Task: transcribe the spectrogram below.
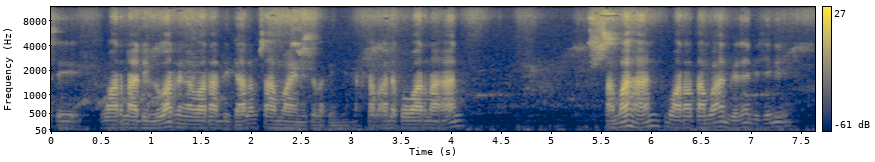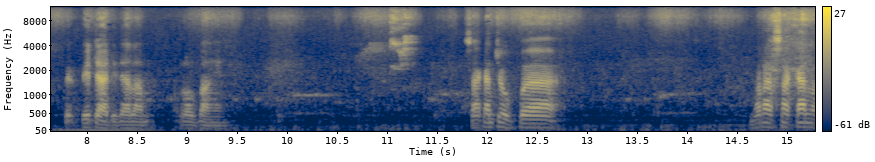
Jadi warna di luar dengan warna di dalam sama ini sobat ini kalau ada pewarnaan tambahan warna tambahan biasanya di sini beda di dalam lubang ini. Saya akan coba merasakan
